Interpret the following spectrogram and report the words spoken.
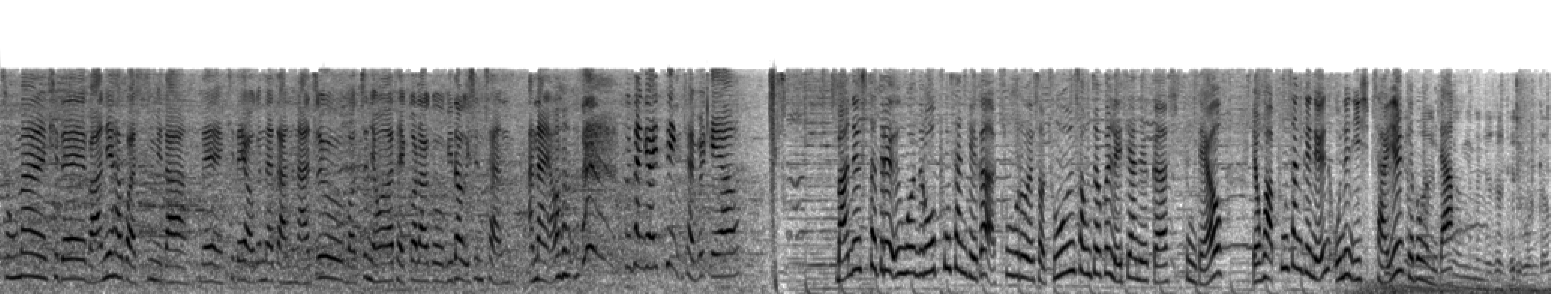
정말 기대 많이 하고 왔습니다. 네, 기대에 어긋나지 않은 아주 멋진 영화가 될 거라고 믿어 의심치 않, 않아요. 풍산교 화이팅! 잘 볼게요. 많은 스타들의 응원으로 풍산계가 충무로에서 좋은 성적을 내지 않을까 싶은데요. 영화 풍산계는 오는 24일 개봉합니다. 있는 여자를 데리고 온다고?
